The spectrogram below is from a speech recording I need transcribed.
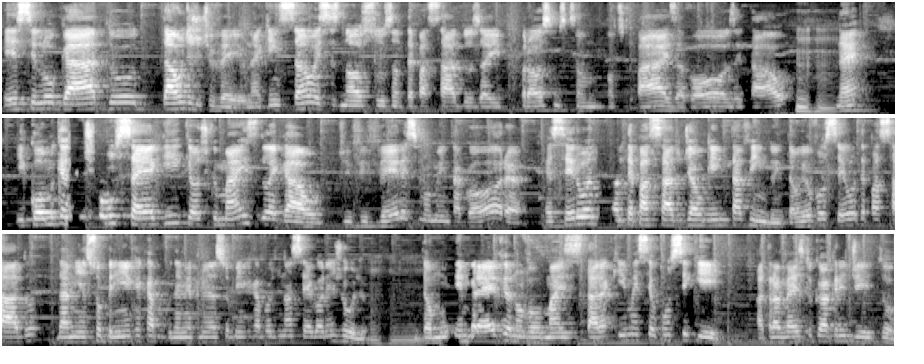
esse lugar do, da onde a gente veio, né? Quem são esses nossos antepassados aí próximos, que são nossos pais, avós e tal, uhum. né? E como que a gente consegue, que eu acho que o mais legal de viver esse momento agora é ser o antepassado de alguém que está vindo. Então eu vou ser o antepassado da minha sobrinha que acabou, da minha primeira sobrinha que acabou de nascer agora em julho. Uhum. Então muito em breve eu não vou mais estar aqui, mas se eu conseguir através do que eu acredito,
